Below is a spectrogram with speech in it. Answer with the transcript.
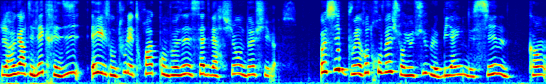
J'ai regardé les crédits et ils ont tous les trois composé cette version de Shivers. Aussi, vous pouvez retrouver sur YouTube le behind the scene quand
